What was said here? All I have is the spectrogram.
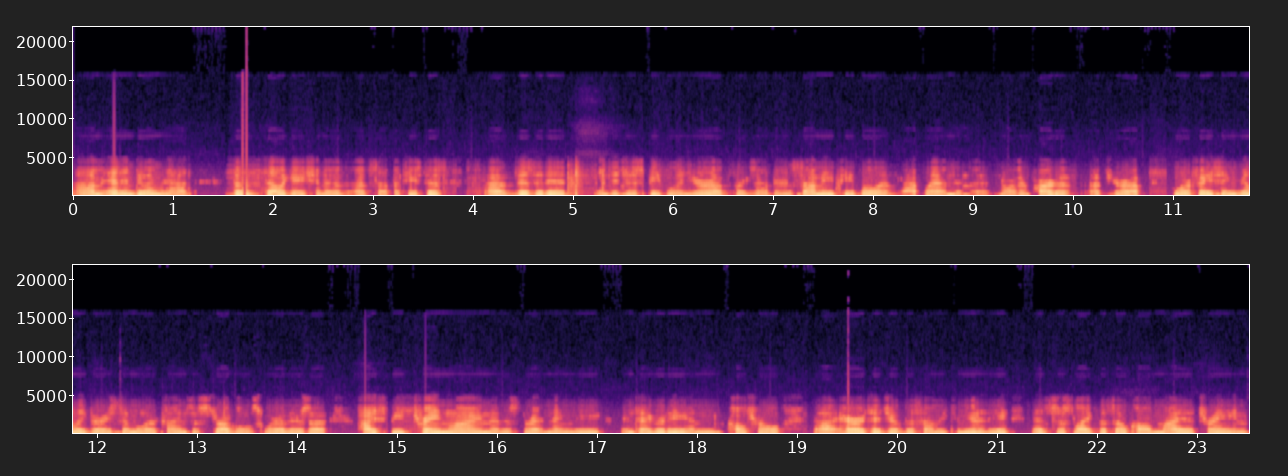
Um, and in doing that, the delegation of, of Zapatistas uh, visited indigenous people in Europe, for example, the Sami people in Lapland in the northern part of, of Europe, who are facing really very similar kinds of struggles where there's a high speed train line that is threatening the integrity and cultural uh, heritage of the Sami community. it's just like the so called Maya train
